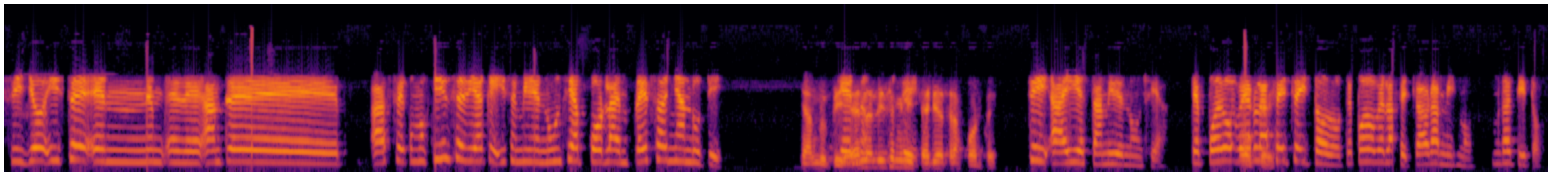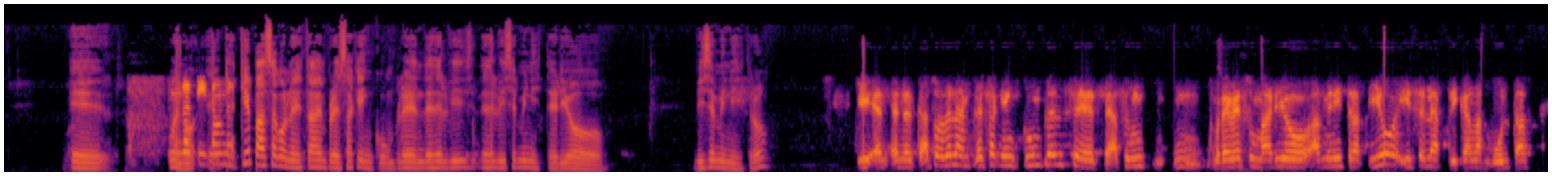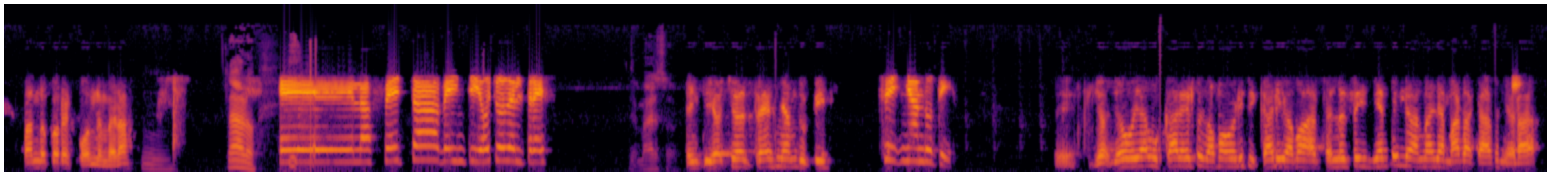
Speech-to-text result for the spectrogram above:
Sí, yo hice en, en, en, antes, hace como 15 días que hice mi denuncia por la empresa Ñanduti. Ñanduti, en no, el viceministerio sí. de transporte. Sí, ahí está mi denuncia. Te puedo ver okay. la fecha y todo, te puedo ver la fecha ahora mismo, un ratito. Eh, bueno, eh, ¿qué pasa con estas empresas que incumplen desde el, desde el viceministerio, viceministro? Y en, en, el caso de la empresa que incumplen, se, se hace un, un, breve sumario administrativo y se le aplican las multas cuando corresponden, ¿verdad? Mm, claro. Eh, la fecha 28 del 3. De marzo. 28 del 3, Ñandutí. Sí, Ñandutí. Sí. Yo, yo voy a buscar eso y vamos a verificar y vamos a hacerle el seguimiento y le van a llamar acá, señora,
